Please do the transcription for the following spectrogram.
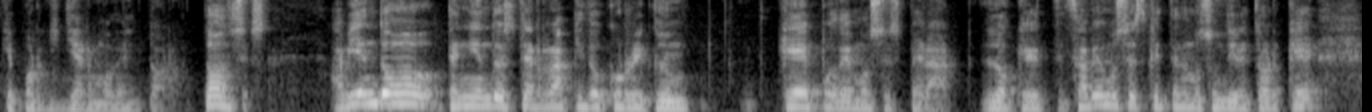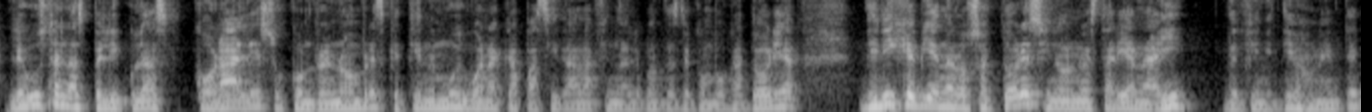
que por Guillermo del Toro. Entonces, habiendo, teniendo este rápido currículum, ¿qué podemos esperar? Lo que sabemos es que tenemos un director que le gustan las películas corales o con renombres, que tiene muy buena capacidad a final de cuentas de convocatoria, dirige bien a los actores, si no, no estarían ahí, definitivamente.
